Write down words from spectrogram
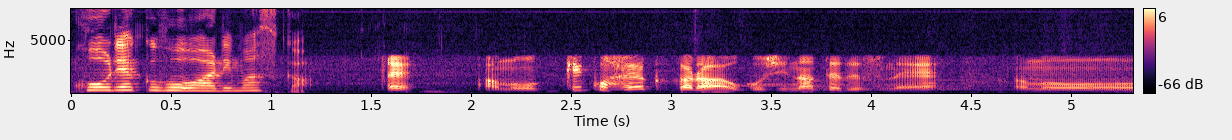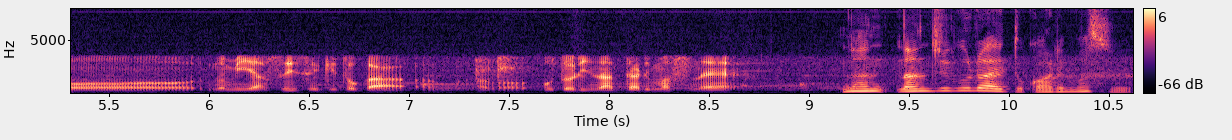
攻略法はありますか？あの結構早くからお越しになってですね、あのー飲みやすい席とかあのお取りになってありますね。なん何時ぐらいとかあります？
